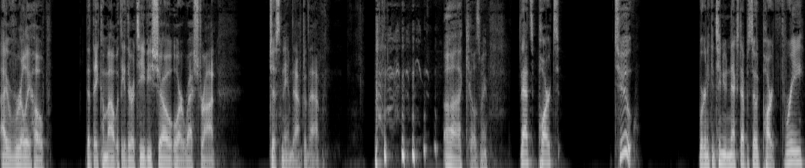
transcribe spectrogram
I really hope that they come out with either a TV show or a restaurant just named after that. uh, that kills me. That's part two. We're going to continue next episode, part three,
